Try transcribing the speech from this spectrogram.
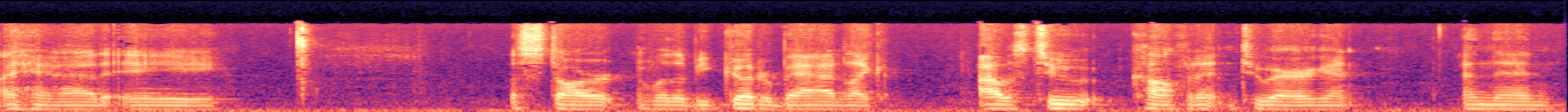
I had a, a start, whether it be good or bad, like I was too confident and too arrogant, and then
